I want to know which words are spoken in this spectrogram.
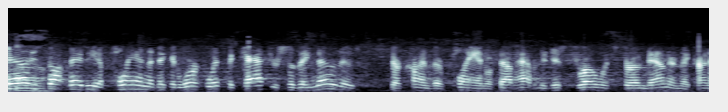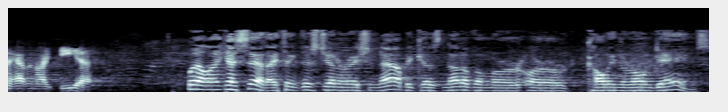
Yeah, I Uh, just thought maybe a plan that they could work with the catcher so they know those they're kind of their plan without having to just throw what's thrown down and they kind of have an idea. Well, like I said, I think this generation now, because none of them are, are calling their own games.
